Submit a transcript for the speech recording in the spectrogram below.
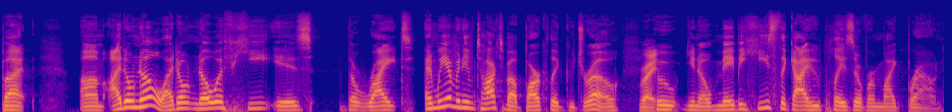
but um, I don't know. I don't know if he is the right. And we haven't even talked about Barclay Goodrow, Right. Who you know maybe he's the guy who plays over Mike Brown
